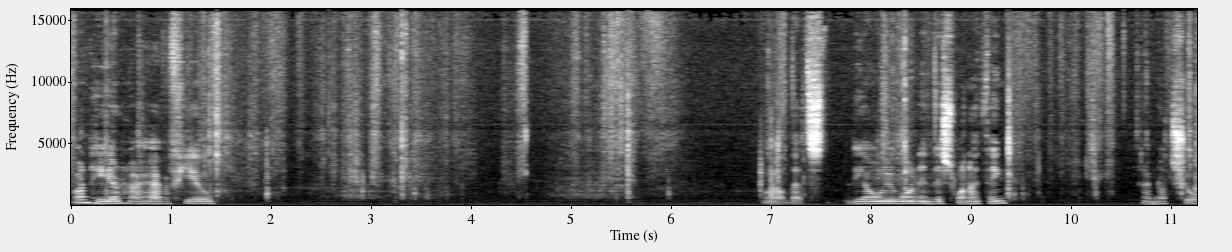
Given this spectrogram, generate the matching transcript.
one here I have a few Well, that's the only one in this one, I think. I'm not sure,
